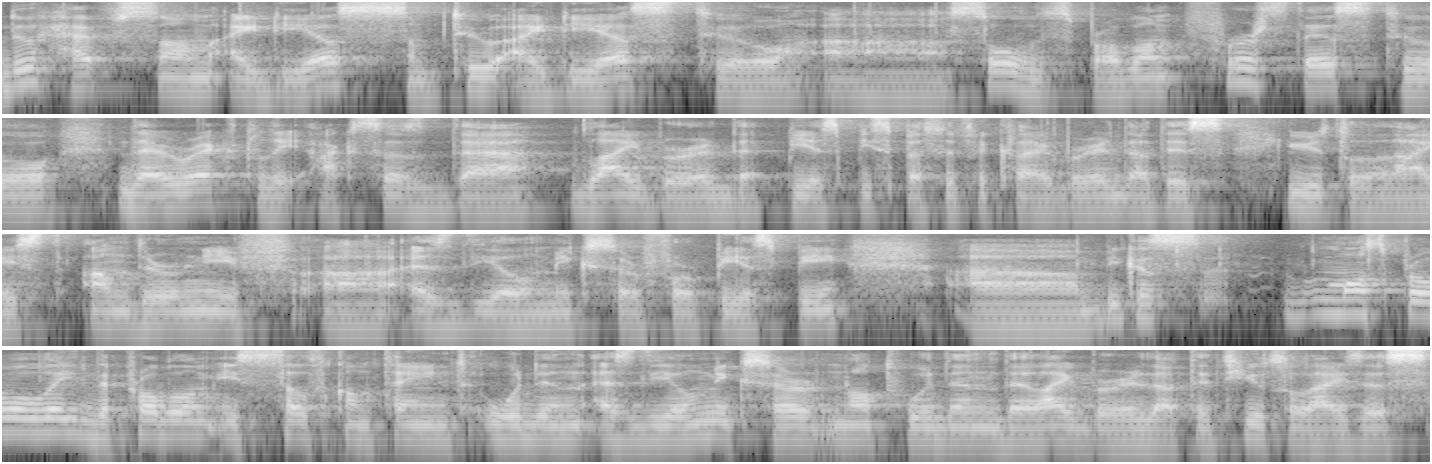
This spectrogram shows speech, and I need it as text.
do have some ideas, some two ideas to uh, solve this problem. First is to directly access the library, the PSP specific library that is utilized underneath uh, SDL Mixer for PSP uh, because most probably the problem is self-contained within SDL Mixer, not within the library that it utilizes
